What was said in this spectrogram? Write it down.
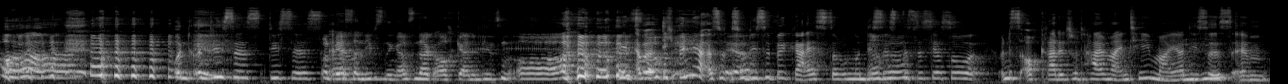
So, oh. und, und dieses, dieses. Und wärst ähm, am liebsten den ganzen Tag auch gerne in diesem Oh. Aber ich bin ja, also so Ja. diese Begeisterung und dieses, Aha. das ist ja so, und das ist auch gerade total mein Thema, ja, dieses, ähm,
